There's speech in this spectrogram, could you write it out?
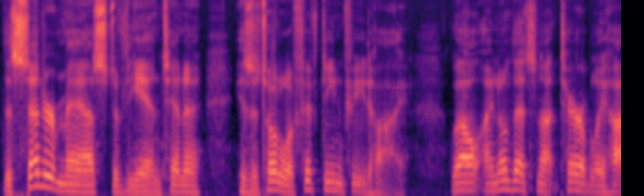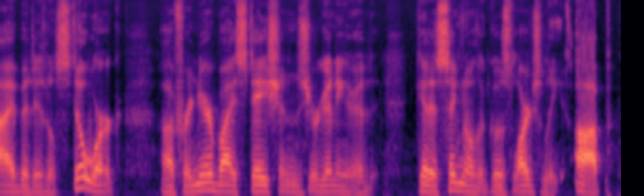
the center mast of the antenna is a total of 15 feet high. Well, I know that's not terribly high, but it'll still work uh, for nearby stations. You're going to get a signal that goes largely up.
